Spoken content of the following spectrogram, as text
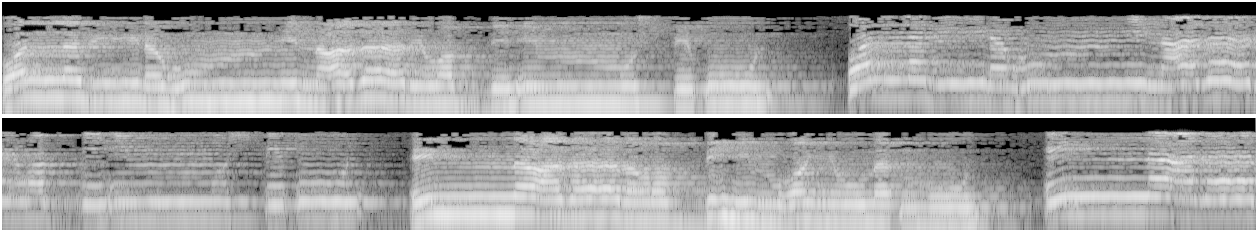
والذين هم من عذاب ربهم مشفقون. والذين هم من عذاب ربهم مشفقون. إن عذاب ربهم غير مأمون. إن عذاب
